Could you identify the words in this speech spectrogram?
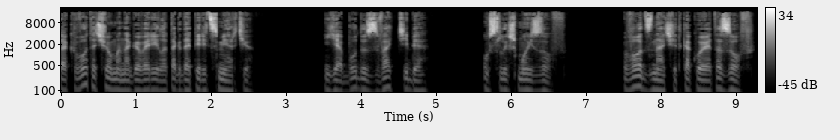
Так вот о чем она говорила тогда перед смертью. «Я буду звать тебя, услышь мой зов». Вот значит, какой это зов.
